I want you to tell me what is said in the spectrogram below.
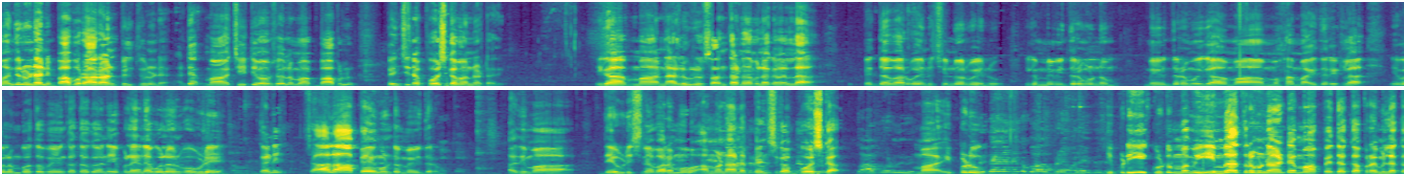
మందిలు ఉండని బాబు రారా అని పిలుచుండే అంటే మా చీటి వంశంలో మా బాబులు పెంచిన పోషకం అన్నట్టు అది. ఇక మా నలుగురు సంతానములకల్లా పెద్దవారు పోయినరు చిన్నవారు పోయినరు. ఇక మేమిద్దరం ఉన్నాం. మేమిద్దరం ఇక మా మా మా ఇద్దరు ఇట్లా ఇవ్వలం పోతాం ఏం కథో కానీ ఎప్పుడైనా ఎవరైనా బొవుడే కానీ చాలా ఆప్యాయంగా ఉంటాం మేమిద్దరం. అది మా దేవుడిచ్చిన వరము అమ్మ నాన్న పెంచుక పోషక మా ఇప్పుడు ఇప్పుడు ఈ కుటుంబం ఈ మాత్రం ఉన్నా అంటే మా పెద్దక్క ప్రమిళక్క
